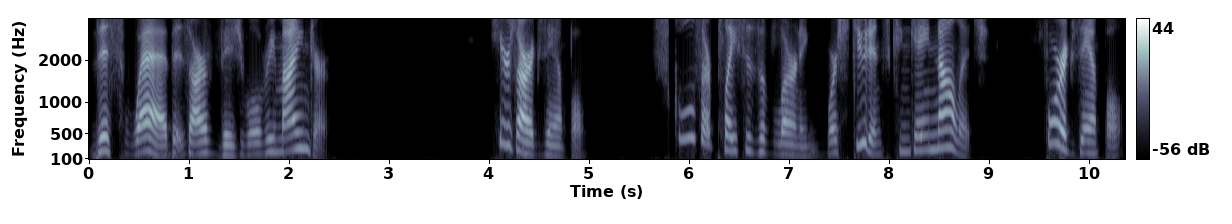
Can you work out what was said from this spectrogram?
This web is our visual reminder. Here's our example. Schools are places of learning where students can gain knowledge. For example,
